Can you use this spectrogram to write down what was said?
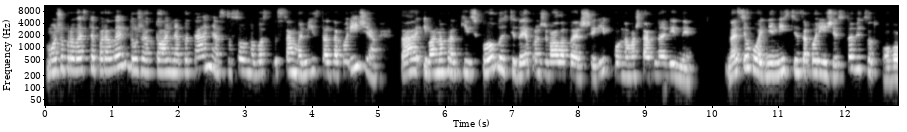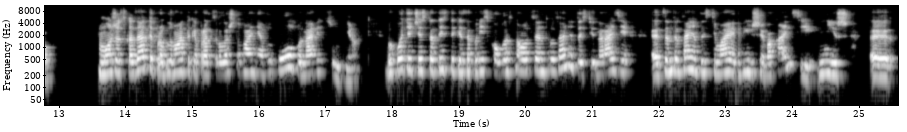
Можу провести паралель. Дуже актуальне питання стосовно саме міста Запоріжжя та Івано-Франківської області, де я проживала перший рік повномасштабної війни. На сьогодні в місті Запоріжжя 100% можу сказати, проблематика працевлаштування ВПО вона відсутня. Виходячи з статистики Запорізького обласного центру зайнятості, наразі е, центр зайнятості має більше вакансій, ніж е,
